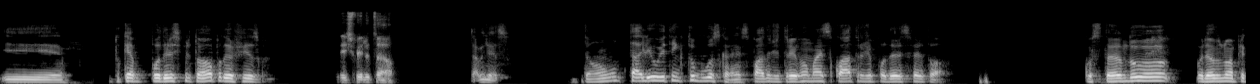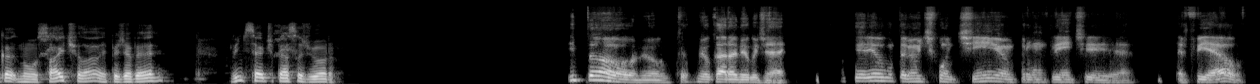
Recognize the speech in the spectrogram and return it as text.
E tu quer poder espiritual ou poder físico? Espiritual. Tá, beleza. Então tá ali o item que tu busca, né? Espada de Trevor mais 4 de poder espiritual. Custando, olhando no, aplica... no site lá, RPGVR, 27 peças de ouro. Então, meu, meu caro amigo Jack, eu queria um- também um descontinho para um cliente é, é fiel.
